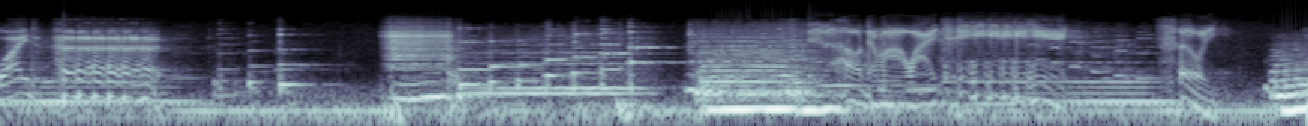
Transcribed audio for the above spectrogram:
White? That'll hold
